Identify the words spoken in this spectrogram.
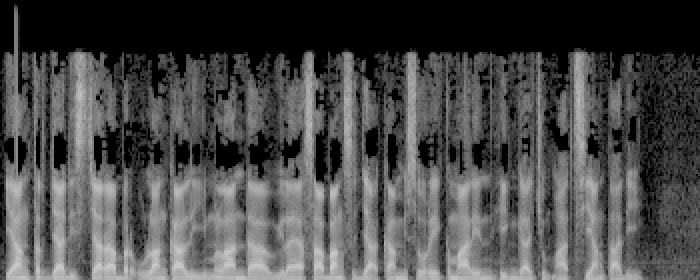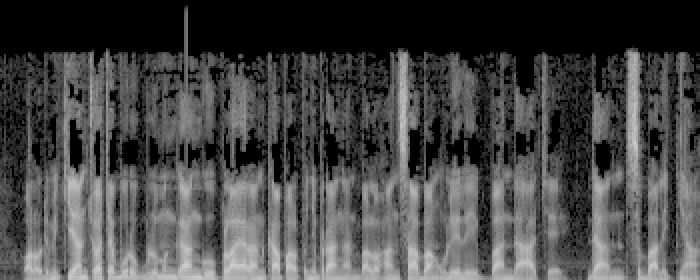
yang terjadi secara berulang kali melanda wilayah Sabang sejak Kamis sore kemarin hingga Jumat siang tadi. Walau demikian, cuaca buruk belum mengganggu pelayaran kapal penyeberangan Balohan Sabang Ulele Banda Aceh dan sebaliknya.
